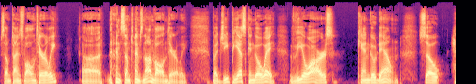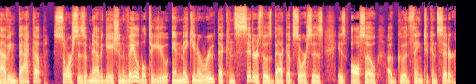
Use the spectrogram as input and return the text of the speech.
sometimes voluntarily, uh, and sometimes non voluntarily. But GPS can go away, VORs can go down. So, having backup sources of navigation available to you and making a route that considers those backup sources is also a good thing to consider.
